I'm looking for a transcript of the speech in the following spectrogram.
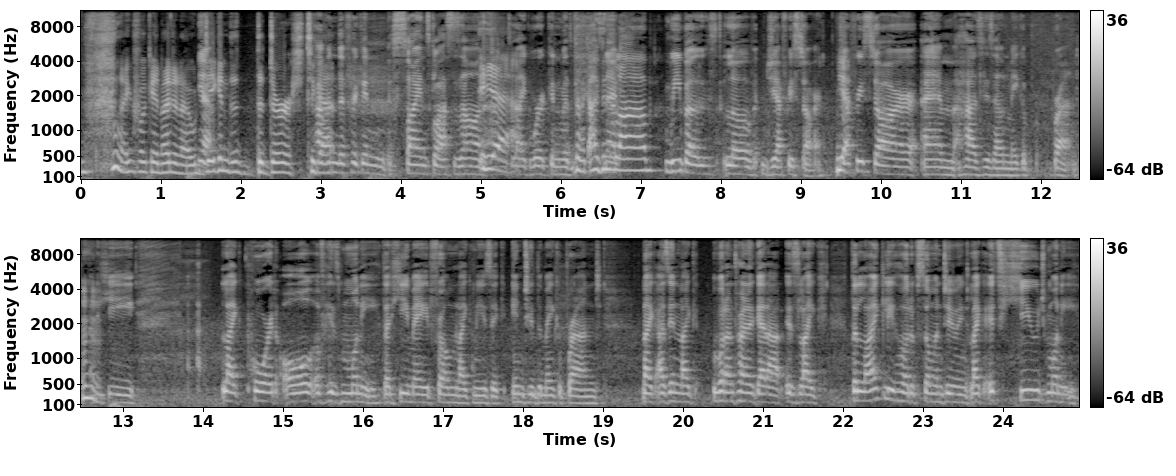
like fucking I don't know, Yeah. digging the, the dirt to Having get the freaking science glasses on Yeah. like working with They're like, I was in the lab. We both love Jeffree Star. Yeah. Jeffree Star um, has his own makeup brand Mm-hmm. and he like poured all of his money that he made from like music into the makeup brand. Like as in like what I'm trying to get at is like the likelihood of someone doing like it's huge money.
